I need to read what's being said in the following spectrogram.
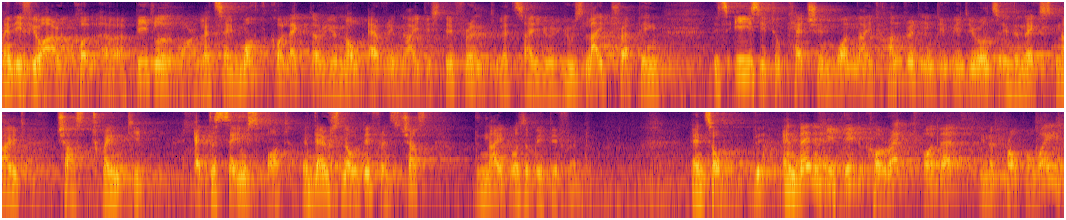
And if you are a beetle or let's say moth collector, you know every night is different. Let's say you use light trapping. It's easy to catch in one night 100 individuals, in the next night just 20 at the same spot. And there's no difference, just the night was a bit different. And so, and then he did correct for that in a proper way,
